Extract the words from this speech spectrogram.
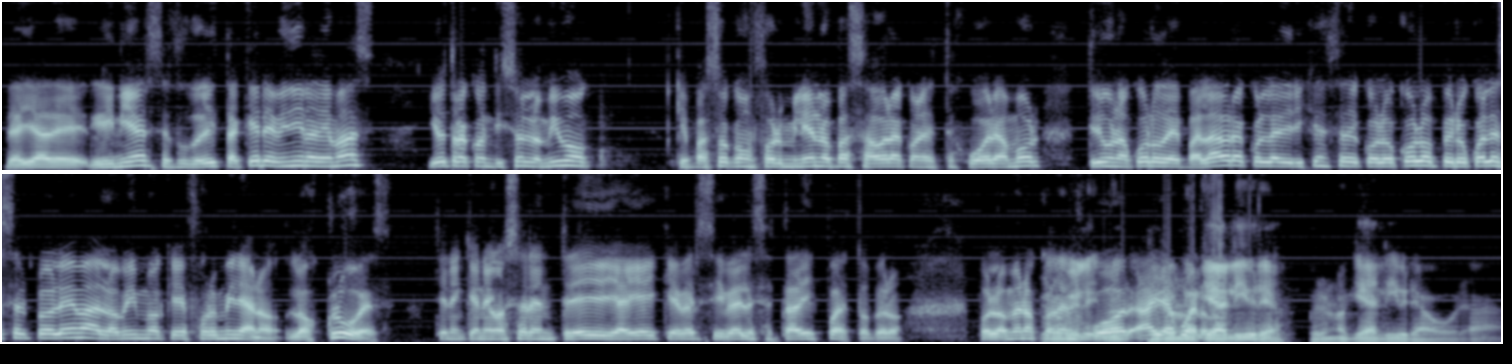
de allá de Liniers, el futbolista quiere venir además, y otra condición, lo mismo que pasó con Formiliano, pasa ahora con este jugador Amor, tiene un acuerdo de palabra con la dirigencia de Colo Colo, pero ¿cuál es el problema? Lo mismo que Formiliano, los clubes tienen que negociar entre ellos y ahí hay que ver si Vélez está dispuesto, pero por lo menos con el jugador no, hay pero acuerdo. No queda libre, pero no queda libre ahora.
